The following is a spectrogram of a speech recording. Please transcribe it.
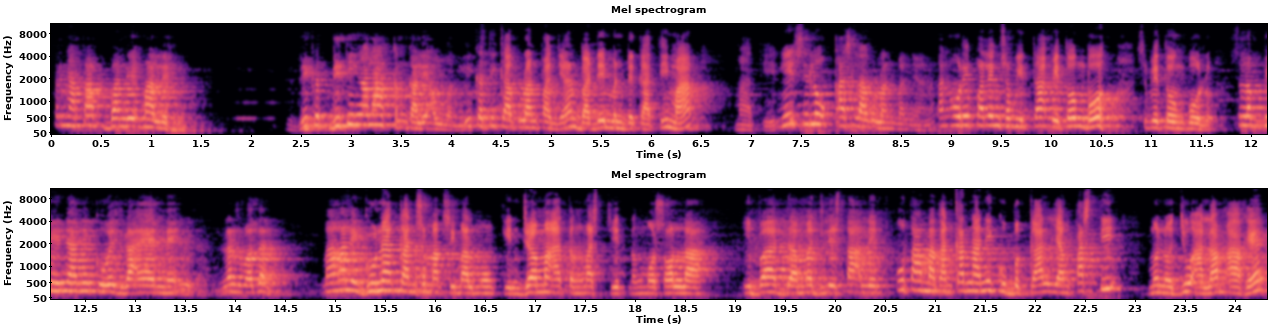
Ternyata balik malih. Jadi ditinggalkan kali Allah nih ketika bulan panjangan badai mendekati ma mati. Ini si Lukas lah bulan panjangan. Kan urip paling sewidak pitung bu, sepitung bulu. Selebihnya nih kue gak enek. Lalu sebatan. Makanya gunakan semaksimal mungkin jamaah teng masjid, teng musola, ibadah, majelis taklim utamakan karena niku bekal yang pasti menuju alam akhir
